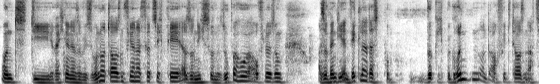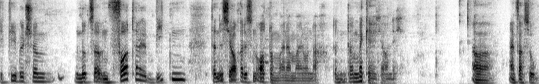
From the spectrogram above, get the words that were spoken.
Und die rechnen ja sowieso nur 1440p, also nicht so eine super hohe Auflösung. Also wenn die Entwickler das wirklich begründen und auch für die 1080p Bildschirmbenutzer einen Vorteil bieten, dann ist ja auch alles in Ordnung, meiner Meinung nach. Dann, dann meckere ich auch nicht. Aber einfach so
